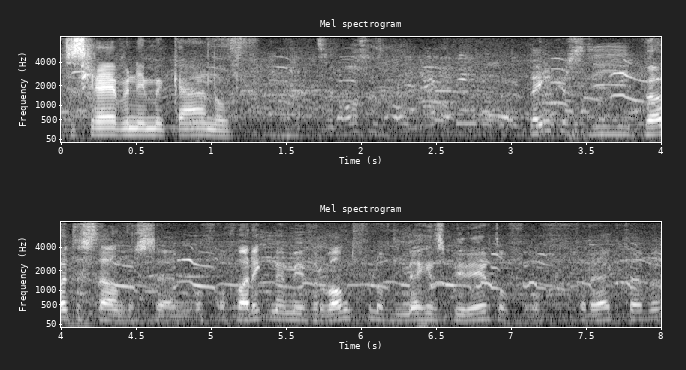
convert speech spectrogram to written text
te schrijven neem ik aan. Of... denkers die buitenstaanders zijn, of, of waar ik mij mee verwant voel, of die mij geïnspireerd of, of verrijkt hebben.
